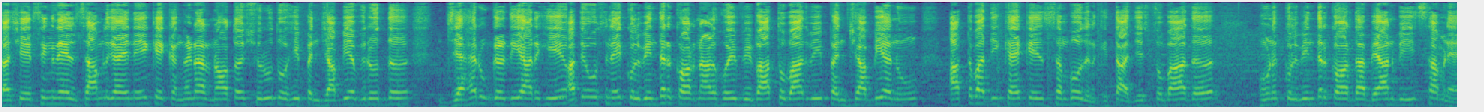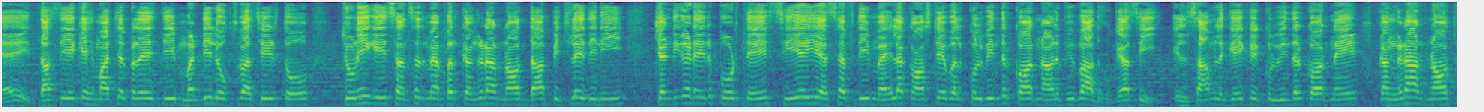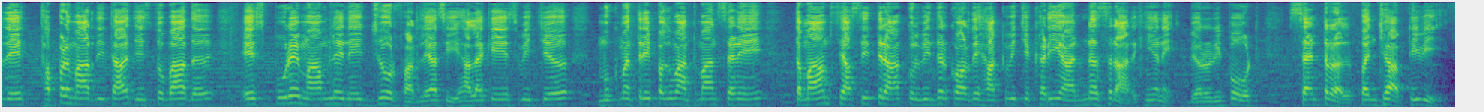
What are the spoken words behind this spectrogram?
ਤਾਂ ਸ਼ੇਰ ਸਿੰਘ ਨੇ ਇਲਜ਼ਾਮ ਲਗਾਏ ਨੇ ਕਿ ਕੰਗਣਾ ਰਣੌਤ ਸ਼ੁਰੂ ਤੋਂ ਹੀ ਪੰਜਾਬੀਆਂ ਵਿਰੁੱਧ ਜ਼ਹਿਰ ਉਗਰਦੀ ਆ ਰਹੀ ਹੈ ਅਤੇ ਉਸ ਨੇ ਕੁਲਵਿੰਦਰ ਕੌਰ ਨਾਲ ਹੋਏ ਵਿਵਾਦ ਤੋਂ ਬਾਅਦ ਵੀ ਪੰਜਾਬੀਆਂ ਨੂੰ ਅੱਤਵਾਦੀ ਕਹਿ ਕੇ ਸੰਬੋਧਨ ਕੀਤਾ, ਜਿਸ ਤੋਂ ਬਾਅਦ ਹੁਣ ਕੁਲਵਿੰਦਰ ਕੌਰ ਦਾ ਬਿਆਨ ਵੀ ਸਾਹਮਣੇ ਆਇਆ ਹੈ। ਦੱਸਦੀਏ ਕਿ ਹਿਮਾਚਲ ਪ੍ਰਦੇਸ਼ ਦੀ ਮੰਡੀ ਲੋਕ ਸਭਾ ਸੀਟ ਤੋਂ ਚੁਣੀ ਗਈ ਸੰਸਦ ਮੈਂਬਰ ਕੰਗਣਾ ਰਣੌਤ ਦਾ ਪਿਛਲੇ ਦਿਨੀ ਚੰਡੀਗੜ੍ਹ 에ਅਰਪੋਰਟ ਤੇ ਸੀਆਈਐਸਐਫ ਦੀ ਮਹਿਲਾ ਕਾਂਸਟੇਬਲ ਕੁਲਵਿੰਦਰ ਕੌਰ ਨਾਲ ਵਿਵਾਦ ਹੋ ਗਿਆ ਸੀ। ਇਲਜ਼ਾਮ ਲੱਗੇ ਕਿ ਕੁਲਵਿੰਦਰ ਕੌਰ ਨੇ ਕੰਗਣਾ ਰਣੌਤ ਦੇ ਥੱਪੜ ਮਾਰ ਦਿੱਤਾ, ਜਿਸ ਤੋਂ ਬਾਅਦ ਇਸ ਪੂਰੇ ਮਾਮਲੇ ਨੇ ਜ਼ੋਰ ਫੜ ਲਿਆ ਸੀ। ਹਾਲਾਂਕਿ ਇਸ ਵਿੱਚ ਮੁੱਖ ਮੰਤਰੀ ਭਗਵੰਤ ਮਾਨ ਸਣੇ ਤਮਾਮ ਸਿਆਸੀ ਧਿਰਾਂ ਕੁਲਵਿੰਦਰ ਕੌਰ ਦੇ ਹੱਕ ਵਿੱਚ ਖੜੀਆਂ ਨਜ਼ਰ ਆ ਰਹੀਆਂ ਨੇ। Bureau report, central Punjab TV.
